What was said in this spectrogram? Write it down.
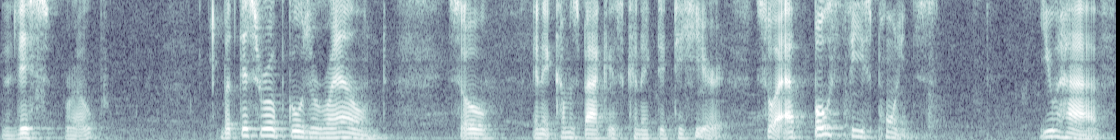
this rope. But this rope goes around. So, and it comes back is connected to here. So at both these points, you have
